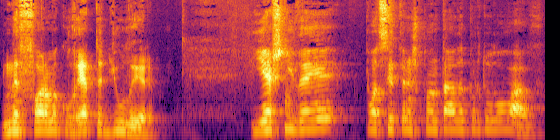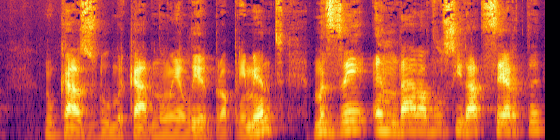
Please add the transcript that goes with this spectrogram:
na forma correta de o ler. E esta ideia pode ser transplantada por todo o lado. No caso do mercado, não é ler propriamente, mas é andar à velocidade certa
